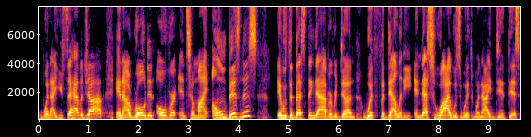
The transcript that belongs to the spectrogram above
when I used to have a job and I rolled it over into my own business, it was the best thing that I've ever done with Fidelity. And that's who I was with when I did this.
